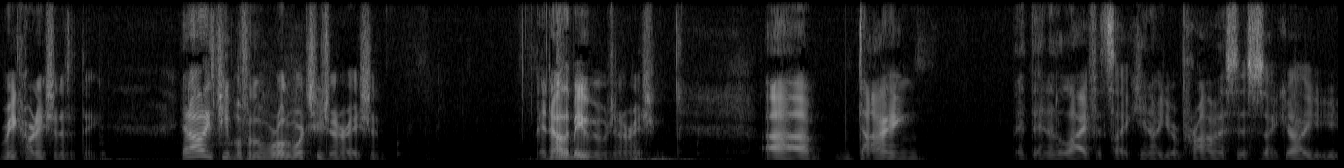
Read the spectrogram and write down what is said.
reincarnation is a thing, and all these people from the World War II generation, and now the baby boom generation, uh, dying at the end of the life, it's like you know you're promised this like oh you, you,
